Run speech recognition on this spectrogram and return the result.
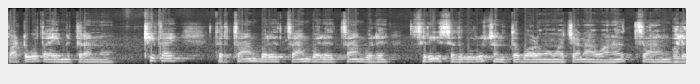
पाठवत आहे मित्रांनो. ठीक आहे? तर चांग भलं चांग भलं चांग भलं. श्री सद्गुरू संत बाळूमामाच्या नावानं चांग भलं.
